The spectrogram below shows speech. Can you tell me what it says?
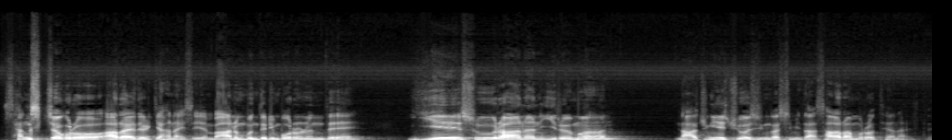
상식적으로 알아야 될 게 하나 있어요. 많은 분들이 모르는데 예수라는 이름은 나중에 주어진 것입니다. 사람으로 태어날 때.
